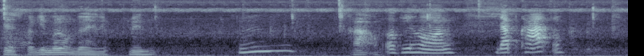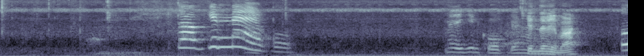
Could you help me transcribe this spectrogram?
เนี่ยเขากินบะหลงตัวนี้นี่มินอืมข้าวออกที่หอม ดับคะชอบกินแม่กูไม่ได้กินกบเลยกินตัวนี้ปะโอ้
